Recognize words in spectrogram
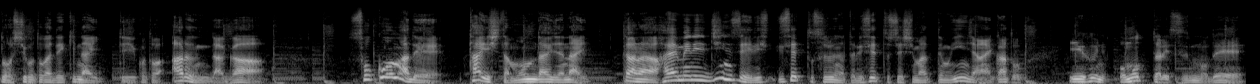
と仕事ができないっていうことはあるんだがそこまで大した問題じゃないだから早めに人生リセットするんだったらリセットしてしまってもいいんじゃないかというふうに思ったりするので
